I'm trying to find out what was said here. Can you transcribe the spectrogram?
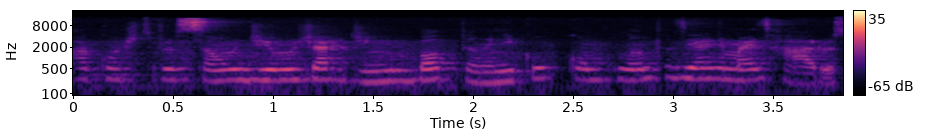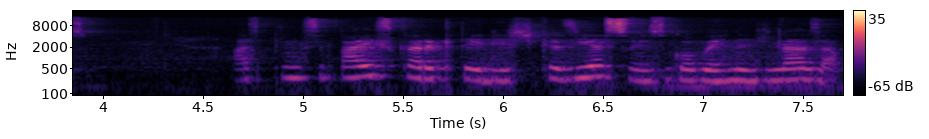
a construção de um jardim botânico com plantas e animais raros as principais características e ações do governo de Nassau.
